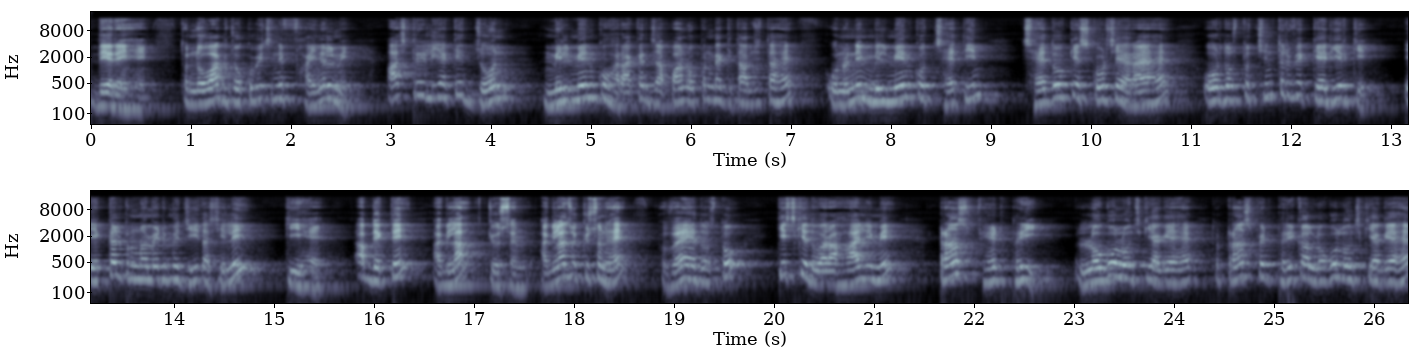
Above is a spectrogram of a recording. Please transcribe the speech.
दे रहे हैं। तो नोवाक जोकोविच ने फाइनल में ऑस्ट्रेलिया के जॉन मिलमेन को हराकर जापान ओपन का किताब जीता है। उन्होंने मिलमेन को छः तीन छः दो के स्कोर से हराया है और दोस्तों छिहत्तरवें कैरियर के एकल टूर्नामेंट में जीत हासिल की है। अब देखते हैं अगला क्वेश्चन। अगला जो क्वेश्चन है, वह है दोस्तों किसके द्वारा हाल ही में ट्रांसफेट फ्री लोगो लॉन्च किया गया है। तो ट्रांसफेट फ्री का लोगो लॉन्च किया गया है।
